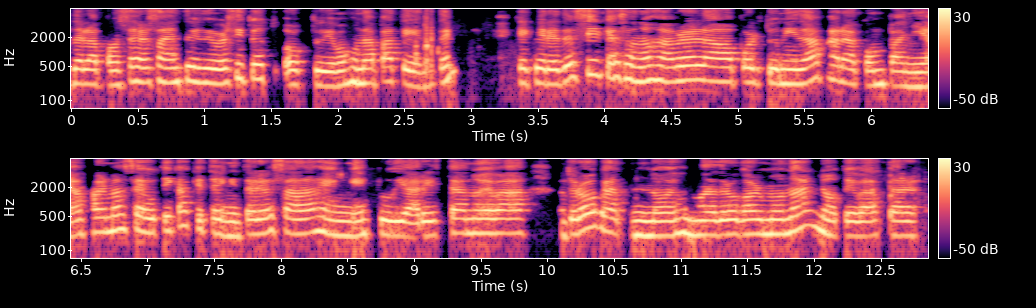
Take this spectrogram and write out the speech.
de la Ponce Health Science University obtuvimos una patente que quiere decir que eso nos abre la oportunidad para compañías farmacéuticas que estén interesadas en estudiar esta nueva droga. No es una droga hormonal, no te va a estar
